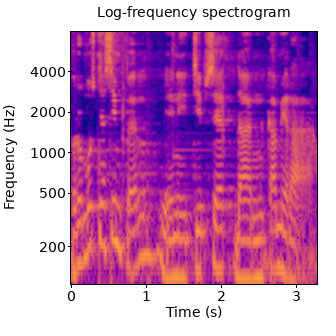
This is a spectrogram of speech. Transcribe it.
Rumusnya simple, yaitu chipset dan kamera.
